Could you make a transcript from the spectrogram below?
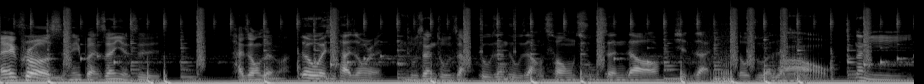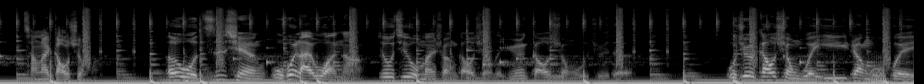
A Cross 你本身也是。台中人吗？对，我也是台中人，土生土长，土生土长，从出生到现在都住在台中。哇哦，那你常来高雄吗？呃，我之前我会来玩啊，就其实我蛮喜欢高雄的，因为高雄我觉得，我觉得高雄唯一让我会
